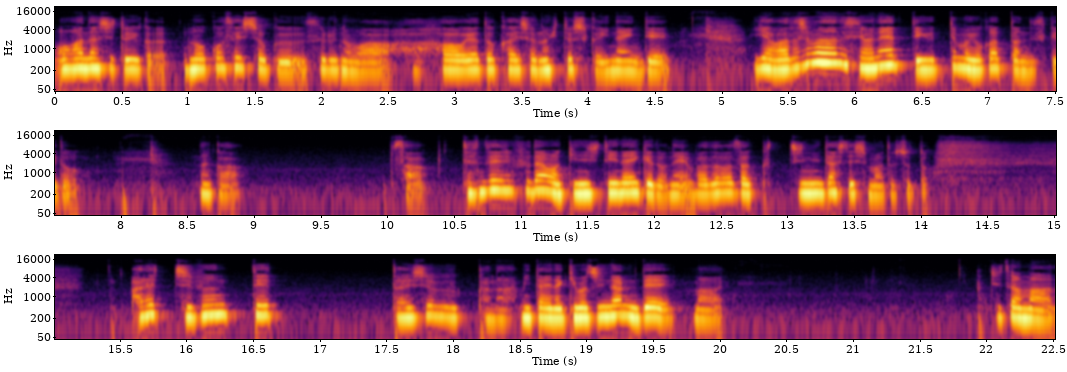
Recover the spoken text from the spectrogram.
お話というか濃厚接触するのは母親と会社の人しかいないんでいや、私もなんですよねって言ってもよかったんですけど、なんか、さ、全然普段は気にしていないけどね、わざわざ口に出してしまうとちょっと、あれ、自分って大丈夫かなみたいな気持ちになるんで、まあ、実はまあ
